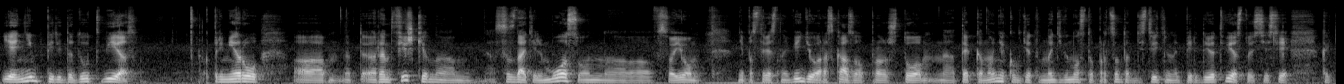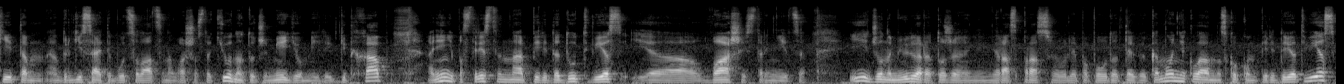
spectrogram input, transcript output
и они передадут вес. К примеру, э, Рэнд Фишкин, э, создатель МОЗ, он э, в своем непосредственном видео рассказывал про, что Tech Canonical где-то на 90% действительно передает вес. То есть, если какие-то другие сайты будут ссылаться на вашу статью, на тот же Medium или GitHub, они непосредственно передадут вес вашей страницы. И Джона Мюллера тоже не раз спрашивали по поводу тега Canonical, насколько он передает вес.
